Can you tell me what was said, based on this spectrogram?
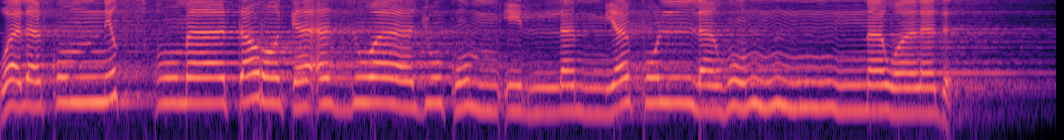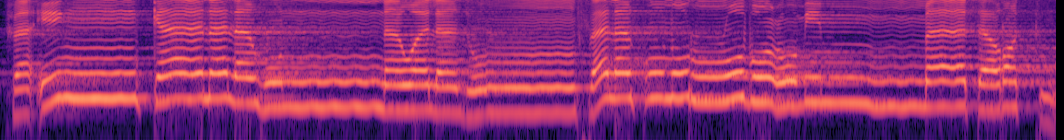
ولكم نصف ما ترك ازواجكم ان لم يكن لهن ولد فان كان لهن ولد فلكم الربع مما تركن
